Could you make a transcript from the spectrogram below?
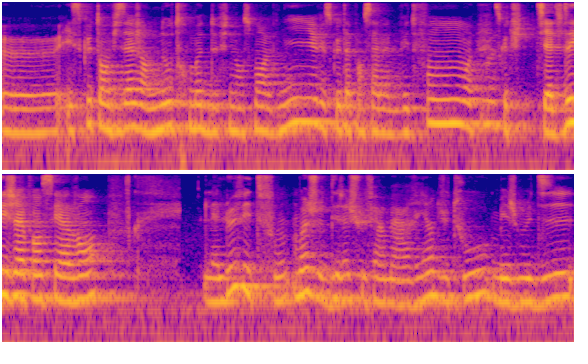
Est-ce que tu envisages un autre mode de financement à venir? Est-ce que tu as pensé à la levée de fonds? Est-ce que tu y as déjà pensé avant? La levée de fonds, moi je, déjà je suis fermée à rien du tout, mais je me dis,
